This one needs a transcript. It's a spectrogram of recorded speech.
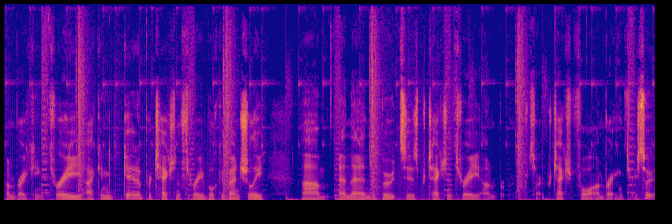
unbreaking 3. I can get a protection 3 book eventually. Um, and then the boots is protection 3, sorry, protection 4, unbreaking 3. So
